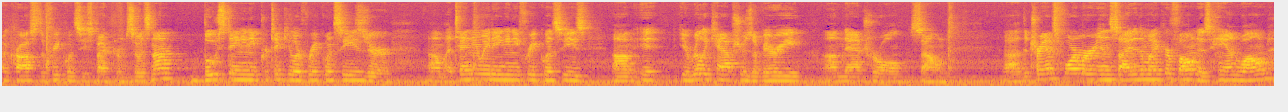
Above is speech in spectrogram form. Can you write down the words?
across the frequency spectrum. So it's not boosting any particular frequencies or um, attenuating any frequencies. Um, it, it really captures a very um, natural sound. Uh, the transformer inside of the microphone is hand wound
